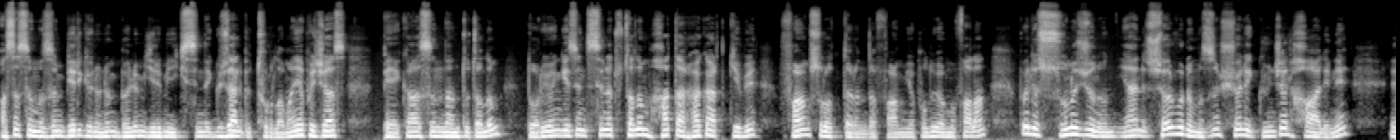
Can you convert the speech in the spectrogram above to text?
Asas'ımızın bir gününün bölüm 22'sinde güzel bir turlama yapacağız. PK'sından tutalım, Dorion gezintisine tutalım, Hatar Hakart gibi farm slotlarında farm yapılıyor mu falan. Böyle sunucunun yani serverımızın şöyle güncel halini e,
